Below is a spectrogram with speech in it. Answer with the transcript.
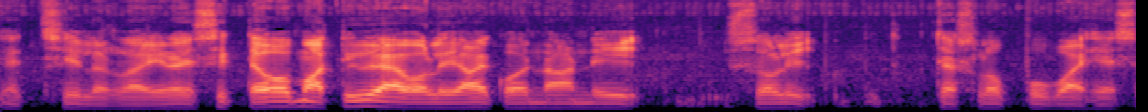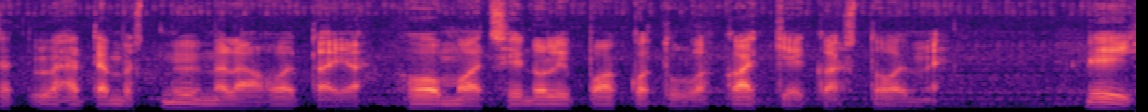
Et sillä lailla. Ja sitten oma työ oli aikoinaan, niin se oli tässä loppuvaiheessa vähän tämmöistä myymälähoitaja homma, että siinä oli pakko tulla kaikkien kanssa toimeen. Niin.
